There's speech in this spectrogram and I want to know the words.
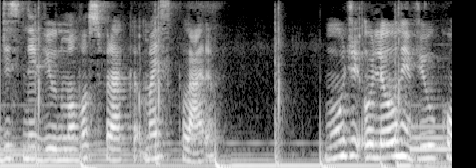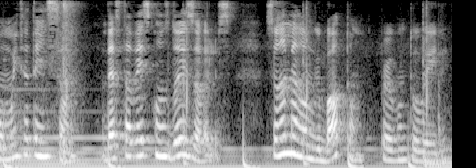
disse Neville numa voz fraca, mas clara. Moody olhou Neville com muita atenção, desta vez com os dois olhos. Seu nome é Longbottom? perguntou ele,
